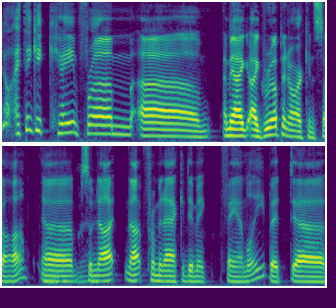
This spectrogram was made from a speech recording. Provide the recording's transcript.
No, I think it came from. Um, I mean, I, I grew up in Arkansas, uh, so not not from an academic family, but uh,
